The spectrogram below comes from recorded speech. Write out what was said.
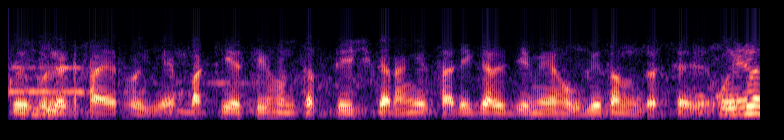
ਕੋਈ ਬੁਲੇਟ ਫਾਇਰ ਹੋਈ ਹੈ ਬਾਕੀ ਅਸੀਂ ਹੁਣ ਤਫਤੀਸ਼ ਕਰਾਂਗੇ ਸਾਰੀ ਗੱਲ ਜਿਵੇਂ ਹੋਊਗੀ ਤੁਹਾਨੂੰ ਦੱਸਿਆ ਜਾਊਗਾ।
